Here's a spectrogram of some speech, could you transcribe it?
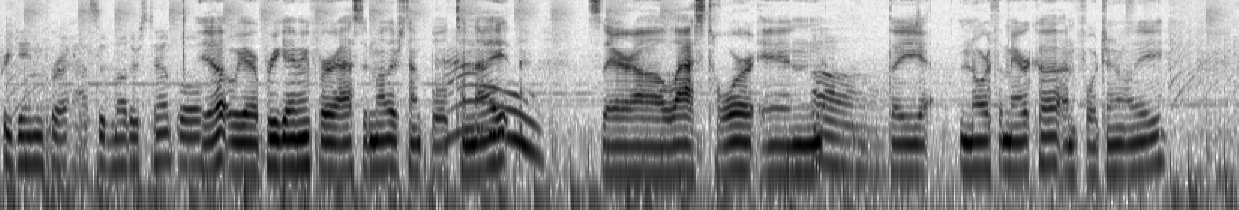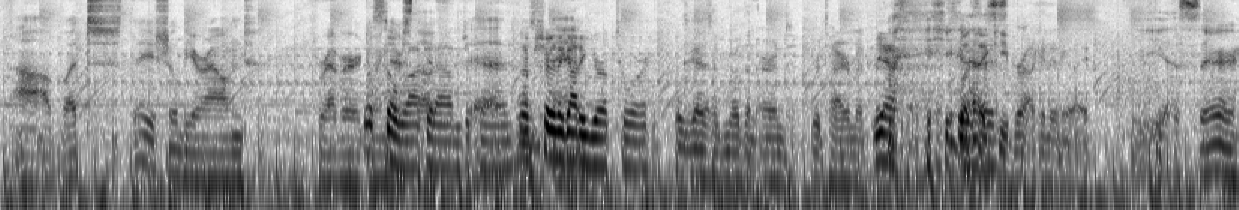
pre-gaming for Acid Mother's Temple. Yeah, we are pre-gaming for Acid Mother's Temple tonight. It's their uh, last tour in Ah, the North America, unfortunately. Uh, but they shall be around forever they'll doing still their rock stuff. it out in Japan. Yeah, I'm sure they got a Europe tour. Those guys have more than earned retirement. Yeah. But they keep rocking anyway. Yes, sir.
